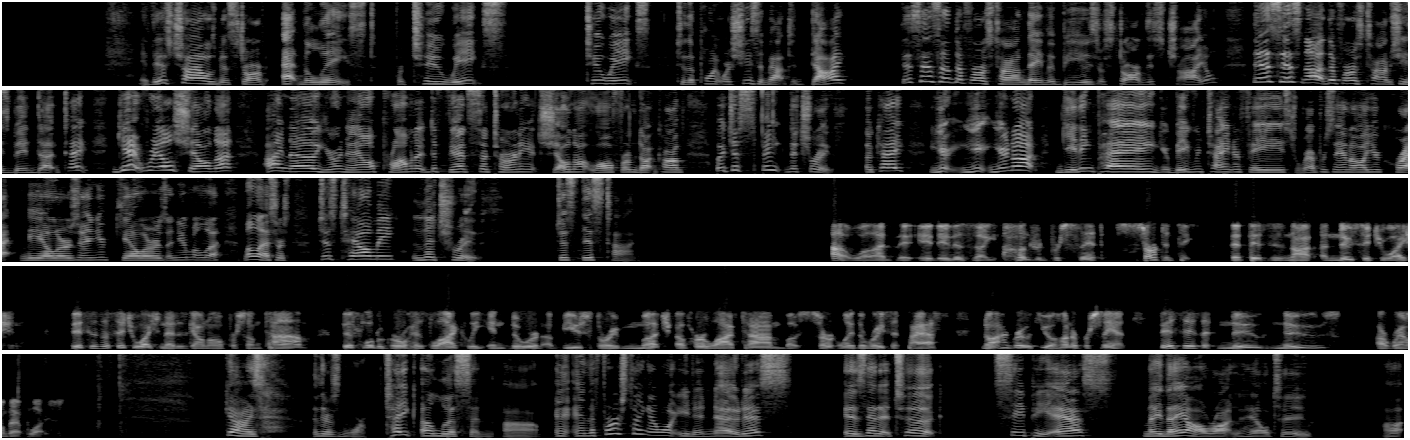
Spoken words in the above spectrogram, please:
If this child has been starved at the least for two weeks, two weeks to the point where she's about to die, this isn't the first time they've abused or starved this child. This is not the first time she's been duct taped. Get real, Shellnut. I know you're now a prominent defense attorney at shellnutlawfirm.com, but just speak the truth, okay? You're, you, you're not getting paid your big retainer fees to represent all your crack dealers and your killers and your mole- molesters. Just tell me the truth, just this time. Oh well, I, it, it is a hundred percent certainty that this is not a new situation. This is a situation that has gone on for some time. This little girl has likely endured abuse through much of her lifetime, most certainly the recent past. No, I agree with you 100%. This isn't new news around that place. Guys, there's more. Take a listen. Uh, and, and the first thing I want you to notice is that it took CPS, may they all rot in hell too. Uh,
